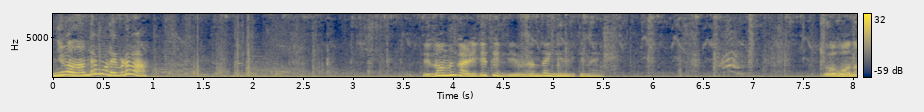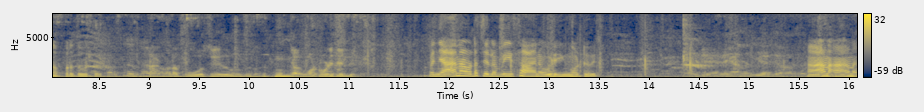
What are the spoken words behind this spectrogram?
ഇനി വന്നാണ്ടേ മോളെ ഇവിടെ വാ. ഇതൊന്നും കഴിക്കത്തില്ല? ഇവിടെ എന്താ ഇങ്ങനെ ഇരിക്കുന്നേ? ഓ പോന്നു അപ്പുറത്തോട്ട്. അപ്പൊ ഞാൻ അവിടെ ചെല്ലുമ്പോ ഈ സാധനം ഓടി ഇങ്ങോട്ട് വരും. ആണ് ആണ്.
